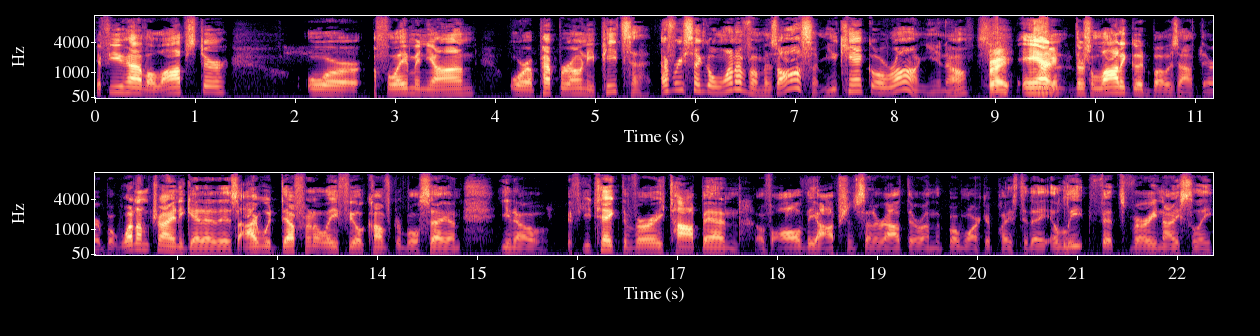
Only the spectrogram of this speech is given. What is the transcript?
if you have a lobster or a filet mignon or a pepperoni pizza. Every single one of them is awesome. You can't go wrong, you know? Right. And right. there's a lot of good bows out there. But what I'm trying to get at is I would definitely feel comfortable saying, you know, if you take the very top end of all the options that are out there on the bow marketplace today, Elite fits very nicely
